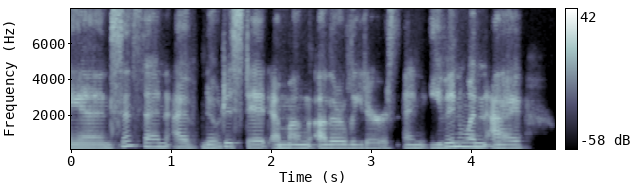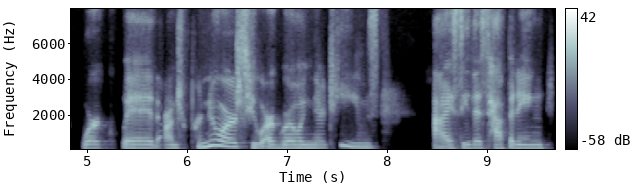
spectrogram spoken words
And since then, I've noticed it among other leaders. And even when I work with entrepreneurs who are growing their teams, I see this happening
